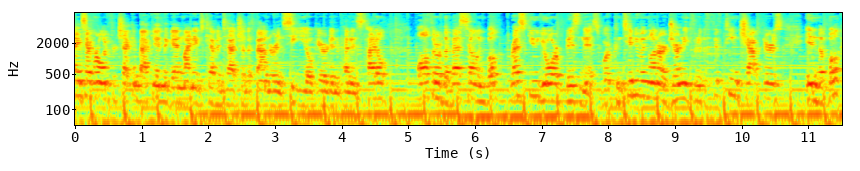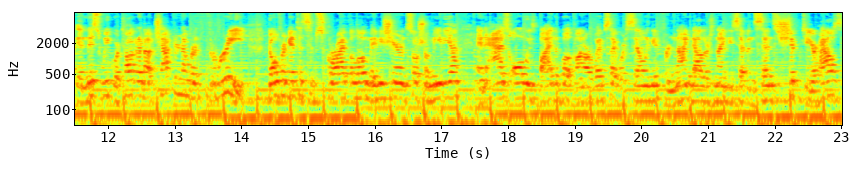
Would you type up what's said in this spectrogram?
Thanks everyone for checking back in. Again, my name is Kevin Thatcher, the founder and CEO here at Independence Title, author of the best-selling book, Rescue Your Business. We're continuing on our journey through the 15 chapters in the book, and this week we're talking about chapter number three. Don't forget to subscribe below, maybe share on social media, and as always, buy the book on our website. We're selling it for $9.97 shipped to your house.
